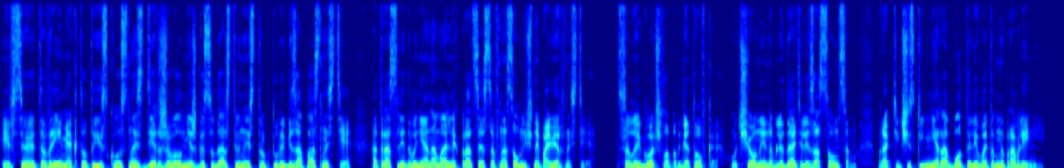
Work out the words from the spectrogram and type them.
И все это время кто-то искусно сдерживал межгосударственные структуры безопасности от расследования аномальных процессов на солнечной поверхности. Целый год шла подготовка. Ученые и наблюдатели за Солнцем практически не работали в этом направлении,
